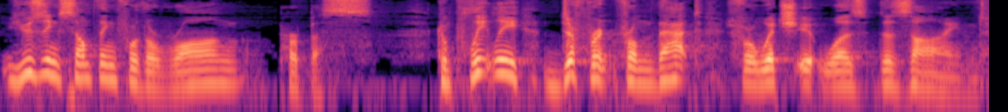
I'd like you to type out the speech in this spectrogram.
using something for the wrong purpose, completely different from that for which it was designed.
